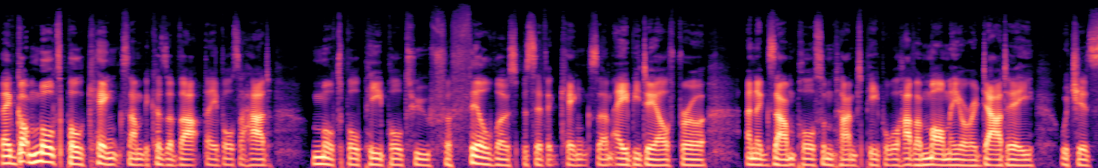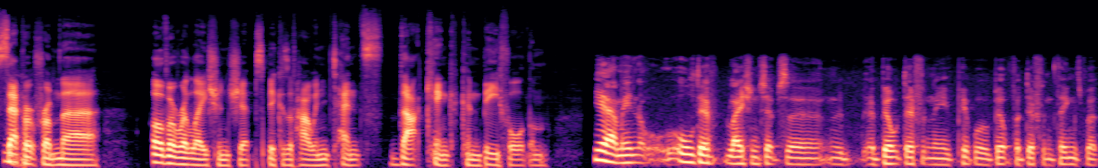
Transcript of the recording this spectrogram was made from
they've got multiple kinks and because of that they've also had multiple people to fulfill those specific kinks. Um ABDL for an example, sometimes people will have a mommy or a daddy which is separate from their other relationships because of how intense that kink can be for them. Yeah, I mean, all diff- relationships are, are built differently. People are built for different things, but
